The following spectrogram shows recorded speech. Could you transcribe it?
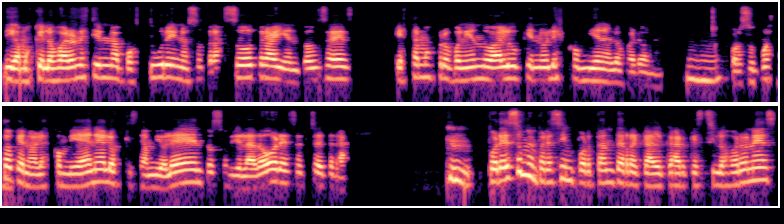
digamos, que los varones tienen una postura y nosotras otra, y entonces que estamos proponiendo algo que no les conviene a los varones. Por supuesto que no les conviene a los que sean violentos o violadores, etc. Por eso me parece importante recalcar que si los varones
